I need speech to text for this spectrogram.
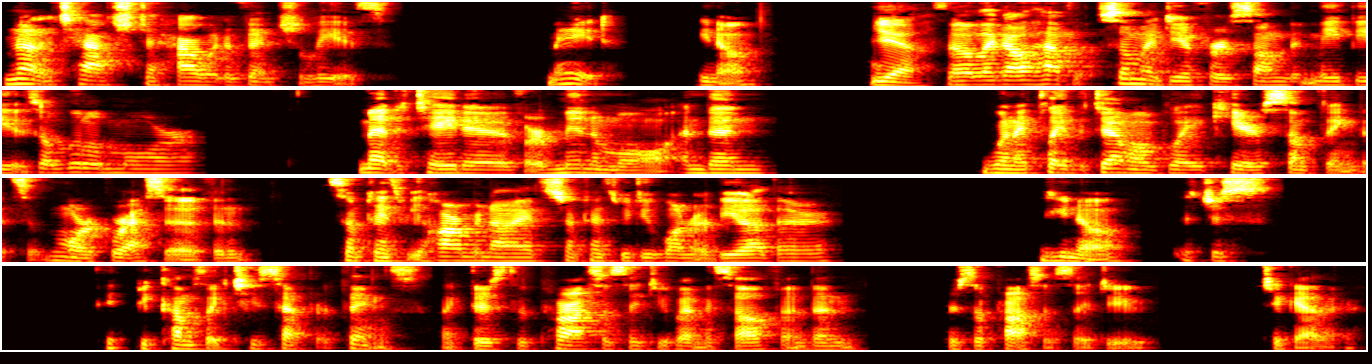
I'm not attached to how it eventually is made. You know, Yeah. so like I'll have some idea for a song that maybe is a little more meditative or minimal, and then when I play the demo, Blake hears something that's more aggressive, and sometimes we harmonize, sometimes we do one or the other. You know, it just it becomes like two separate things. Like there's the process I do by myself, and then there's the process I do together.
